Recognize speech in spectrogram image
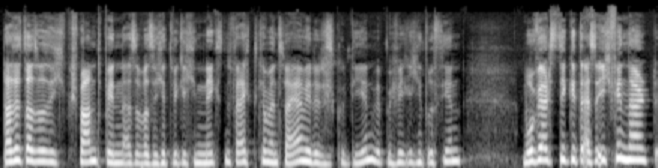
das ist das, was ich gespannt bin. Also, was ich jetzt wirklich in den nächsten, vielleicht können wir in zwei Jahren wieder diskutieren, wird mich wirklich interessieren. Wo wir als Digital, also ich finde halt,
